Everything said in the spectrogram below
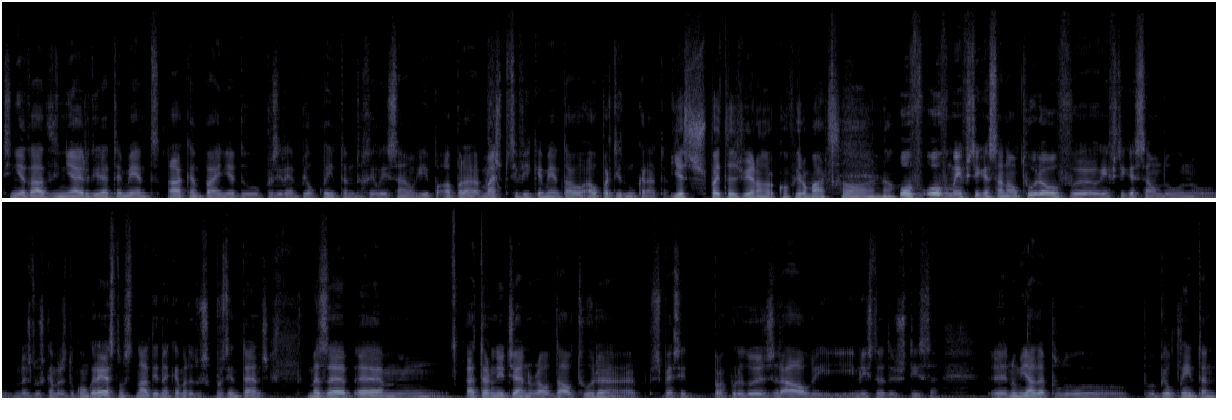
tinha dado dinheiro diretamente à campanha do presidente Bill Clinton de reeleição e, para, mais especificamente, ao, ao Partido Democrata. E as suspeitas vieram a confirmar-se ou não? Houve, houve uma investigação na altura, houve investigação do, no, nas duas câmaras do Congresso, no Senado e na Câmara dos Representantes, mas a, a, a Attorney General da altura, a espécie de Procuradora-Geral e, e Ministra da Justiça, eh, nomeada pelo, pelo, Bill Clinton,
